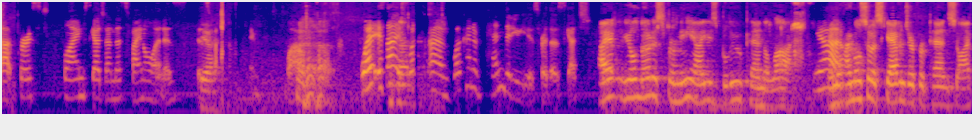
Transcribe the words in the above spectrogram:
that first blind sketch and this final one is. is Yeah. fascinating. Wow. What is that? Yeah. What um what kind of pen did you use for those sketch? I, you'll notice for me, I use blue pen a lot. Yeah. And I'm also a scavenger for pens, so I'm,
